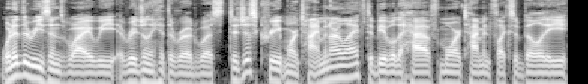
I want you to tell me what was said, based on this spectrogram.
One of the reasons why we originally hit the road was to just create more time in our life, to be able to have more time and flexibility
